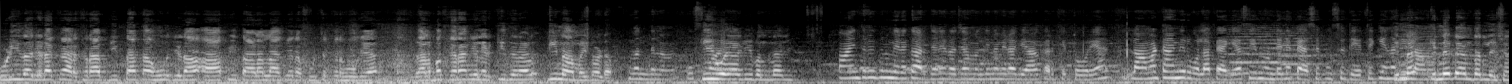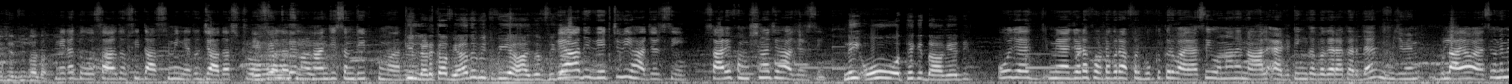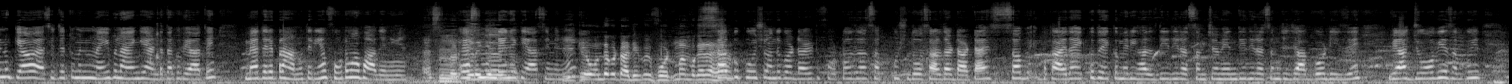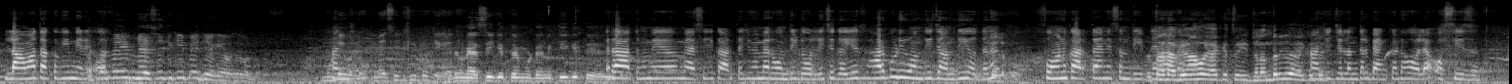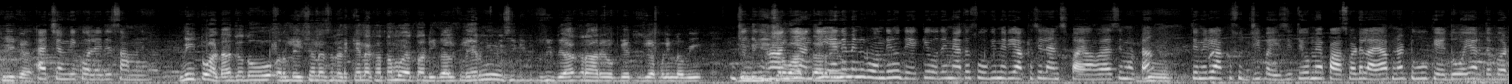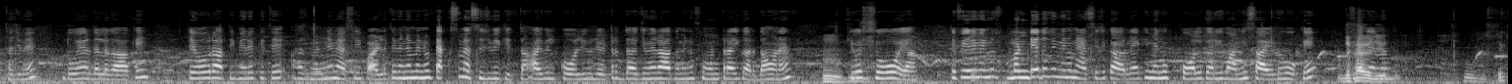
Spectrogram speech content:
ਕੁੜੀ ਦਾ ਜਿਹੜਾ ਘਰ ਖਰਾਬ ਕੀਤਾ ਤਾਂ ਹੁਣ ਜਿਹੜਾ ਆਪ ਹੀ ਤਾਲਾ ਲਾ ਕੇ ਰਫੂ ਚੱਕਰ ਹੋ ਗਿਆ। ਗੱਲਬਾਤ ਕਰਾਂਗੇ ਲੜਕੀ ਦੇ ਨਾਲ। ਕੀ ਨਾਮ ਹੈ ਤੁਹਾਡਾ? ਵੰਦਨਾ। ਉਸ ਕੀ ਹੋਇਆ ਜੀ ਬੰਦਨਾ ਜੀ? 5 ਤਰੀਕ ਨੂੰ ਮੇਰੇ ਘਰਦਿਆਂ ਨੇ ਰਜਾਮੰਦੀ ਨਾਲ ਮੇਰਾ ਵਿਆਹ ਕਰਕੇ ਤੋਰਿਆ। ਲਾਵਾਂ ਟਾਈਮ ਹੀ ਰੋਲਾ ਪੈ ਗਿਆ ਫਿਰ ਮੁੰਡੇ ਨੇ ਪੈਸੇ ਪੂਸੇ ਦੇਤੇ ਕਿ ਇਹਨਾਂ ਦੀ ਕਿੰਨਾ ਲਾਵਾਂ ਕਿੰਨੇ ਟਾਈਮ ਦਾ ਰਿਲੇਸ਼ਨਸ਼ਿਪ ਸੀ ਤੁਹਾਡਾ? ਮੇਰਾ 2 ਸਾਲ ਤੋਂ ਸੀ 10 ਮਹੀਨੇ ਤੋਂ ਜ਼ਿਆਦਾ ਸਟਰੋਂਗ ਵਾਲਾ ਸੀ? ਹਾਂਜੀ ਸੰਦੀਪ ਕੁਮਾਰ ਕਿ। ਲੜਕਾ ਵਿਆਹ ਦੇ ਵਿੱਚ ਵੀ ਹਾਜ਼ਰ ਸੀਗਾ? ਵਿਆਹ ਦੇ ਵਿੱਚ ਵੀ ਹਾਜ਼ਰ ਸੀ। ਸਾਰੇ ਫੰਕਸ਼ਨਾਂ 'ਚ ਹਾਜ਼ਰ ਸੀ। ਨਹੀਂ ਉਹ ਉੱਥੇ ਕਿੱਦਾਂ ਆ ਗਿਆ ਜੀ? ਉਹ ਜੇ ਮੈਂ ਜਿਹੜਾ ਫੋਟੋਗ੍ਰਾਫਰ ਬੁੱਕ ਕਰਵਾਇਆ ਸੀ ਉਹਨਾਂ ਦੇ ਨਾਲ ਐਡੀਟਿੰਗ ਵਗੈਰਾ ਕਰਦਾ ਹੈ। ਜਿਵੇਂ ਬੁਲਾਇਆ ਹੋਇਆ ਸੀ ਉਹਨੇ ਮੈਨੂੰ ਕਿਹਾ ਹੋਇਆ ਸੀ ਜੇ ਤੂੰ ਮੈਨੂੰ ਨਹੀਂ ਬੁਲਾਏਂਗੇ ਐਂਡ ਤੱਕ ਵਿਆਹ ਤੇ ਮੈਂ ਤੇਰੇ ਭਰਾ ਨੂੰ ਤੇਰੀਆਂ ਫੋਟੋਆਂ ਪਾ ਦੇਣੀਆਂ। ਇਸ ਮੁੰਡੇ ਕਿਹਾ ਨੇ ਕਿਹਾ ਸੀ ਮੈਨੂੰ। ਕਿ ਉਹਦੇ ਕੋਲ ਤੁਹਾਡੀ ਕੋਈ ਫੋਟੋਆਂ ਵਗੈਰਾ ਹੈ? ਸਭ ਕੁਝ ਉਹਦੇ ਕੋਲ ਅਡਲਟ ਫੋਟੋਜ਼ ਆ ਸਭ ਕੁਝ 2 ਸਾਲ ਦਾ ਡਾਟਾ ਹੈ। ਸਭ ਬਕਾਇਦਾ ਇੱਕ ਤੋਂ ਇੱਕ ਮੇਰੀ ਹਲਦੀ ਦੀ ਰਸਮ ਚ ਮਹਿੰਦੀ ਦੀ ਰਸਮ ਚ ਜਾਗੋ ਡੀਜ਼ੇ ਵਿਆਹ ਜੋ ਵੀ ਹੈ ਸਭ ਕੁਝ ਲਾਵਾਂ ਤੱਕ ਵੀ ਮੇਰੇ ਕੋਲ ਮੈਸੇਜ ਕੀ ਭੇਜਿਆ ਗਿਆ ਉਹਦੇ ਵੱਲੋਂ? ਮੁੰਡੇ ਵੱਲੋਂ ਮੈਸੇਜ ਕੀ ਭੇਜਿਆ ਗਿਆ ਮੈਸੀ ਕਿੱਥੇ ਮੁੰਡੇ ਨੇ ਕੀ ਕੀਤੇ? ਰਾਤ ਨੂੰ ਮੈਂ ਮੈਸੇਜ ਕਰਤਾ ਜਿਵੇਂ ਮੈਂ ਰੋਂਦੀ ਡੋਲੀ ਚ ਗਈ ਹਰ ਕੁੜੀ ਰੋਂਦੀ ਜਾਂਦੀ ਉਦੋਂ ਫੋਨ ਕਰਤਾ ਇਹਨੇ ਸੰਦੀਪ ਦੇ ਤੁਹਾਡਾ ਨਾਲ। ਵਿਆਹ ਹੋਇਆ ਕਿੱਥੇ? ਜਲੰਧਰ ਹੀ ਹੋਇਆ ਹਾਂਜੀ ਕਿਤੇ ਜਲੰਧਰ ਬੈਂਕਟ ਹਾਲ ਹੈ ਓਸੀਜ਼ ਠੀਕ ਹੈ। ਐਚਐਮਵੀ ਕਾਲਜ ਦੇ ਸਾਹਮਣੇ। ਨਹੀਂ ਤੁਹਾਡਾ ਜਦੋਂ ਰਿਲੇਸ਼ਨ ਇਸ ਲੜਕੇ ਨਾਲ ਖਤਮ ਹੋਇਆ ਤੁਹਾਡੀ ਗੱਲ ਕਲੀਅਰ ਨਹੀਂ ਹੋਈ ਸੀ ਕਿ ਤੁਸੀਂ ਵਿਆਹ ਕਰਾ ਰਹੇ ਹੋ ਅੱਗੇ ਤੁਸੀਂ ਆਪਣੀ ਨਵੀਂ ਜ਼ਿੰਦਗੀ ਦੀ ਹਾਂਜੀ ਸ਼ੁਰੂਆਤ ਕਰ ਹਾਂਜੀ ਰਹੇ ਇਹਨੇ ਹੋ। ਮੈਨੂੰ ਰੋਂਦੇ ਨੂੰ ਦੇਖ ਕੇ ਉਹਦੇ ਮੈਂ ਤਾਂ ਸੋ ਗਈ ਮੇਰੀ ਅੱਖ 'ਚ ਲੈਂਸ ਪਾਇਆ ਹੋਇਆ ਸੀ ਮੋਟਾ ਤੇ ਮੇਰੀ ਅੱਖ ਸੁੱਜੀ ਪਈ ਸੀ ਤੇ ਉਹ ਮੈਂ ਪਾਸਵਰਡ ਲਾਇਆ ਆਪਣਾ 2k 2000 ਦਾ ਬਰਥ ਜਿਵੇਂ 2000 ਦਾ ਲਗਾ ਕੇ। ਤੇ ਉਹ ਰਾਤੀ ਮੇਰੇ ਕਿਤੇ ਹਸਬੰਡ ਨੇ ਮੈਸੇਜ ਪੜ੍ਹ ਲਿਆ ਤੇ ਇਹਨੇ ਮੈਨੂੰ ਟੈਕਸਟ ਮੈਸੇਜ ਵੀ ਕੀਤਾ I will call you later ਦਾ ਜਿਵੇਂ ਰਾਤ ਨੂੰ ਮੈਨੂੰ ਫੋਨ ਟਰਾਈ ਕਰਦਾ ਹੋਣਾ ਕਿ ਉਹ ਸ਼ੋ ਹੋਇਆ। ਤੇ ਫਿਰ ਮੈਨੂੰ ਮੰਡੇ ਤੋਂ ਵੀ ਮੈਨੂੰ ਮੈਸੇਜ ਕਰ ਰਿਹਾ ਕਿ ਮੈਨੂੰ ਕਾਲ ਕਰੀ ਵਾਨੀ ਸਾਈਡ ਹੋ ਕੇ। ਦਿਖਾਓ ਜੀ।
